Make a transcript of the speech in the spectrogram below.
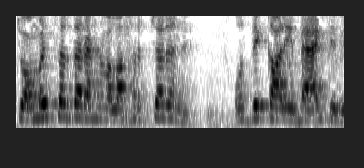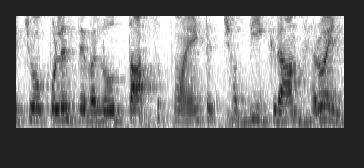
ਜੋ ਅੰਮ੍ਰਿਤਸਰ ਦਾ ਰਹਿਣ ਵਾਲਾ ਹਰਚਰਨ ਹੈ, ਉਸ ਦੇ ਕਾਲੇ ਬੈਗ ਦੇ ਵਿੱਚੋਂ ਪੁਲਿਸ ਦੇ ਵੱਲੋਂ 10.26 ਗ੍ਰਾਮ ਹੈਰੋਇਨ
